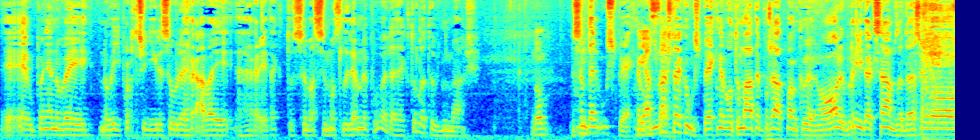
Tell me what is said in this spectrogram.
je, je úplně nový, nový prostředí, kde se odehrávají hry, tak to se asi moc lidem nepovede. Jak tohle to vnímáš? No, Myslím ten úspěch. Nebo vnímáš to jako úspěch, nebo to máte pořád pankově, no dobrý, tak se nám zadařilo,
